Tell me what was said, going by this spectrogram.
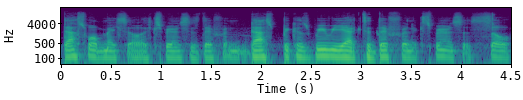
That's what makes our experiences different. That's because we react to different experiences. So,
